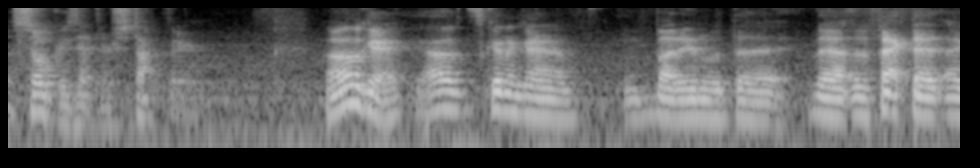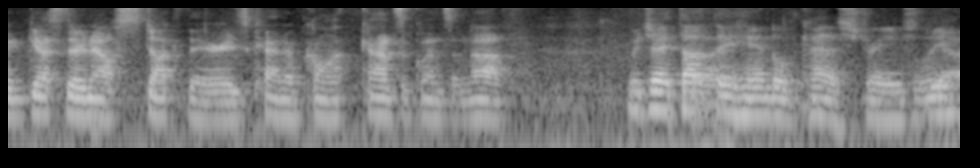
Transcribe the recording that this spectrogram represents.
Ahsoka is that they're stuck there. Okay, I was gonna kind of butt in with the the the fact that I guess they're now stuck there is kind of con- consequence enough. Which I thought Uh, they handled kind of strangely. yeah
